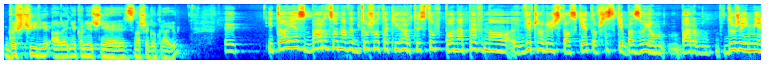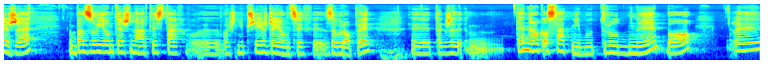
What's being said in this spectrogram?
gościli, ale niekoniecznie z naszego kraju? I to jest bardzo nawet dużo takich artystów, bo na pewno wieczory listowskie to wszystkie bazują w dużej mierze bazują też na artystach y, właśnie przyjeżdżających z Europy. Y, Także ten rok ostatni był trudny, bo y,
